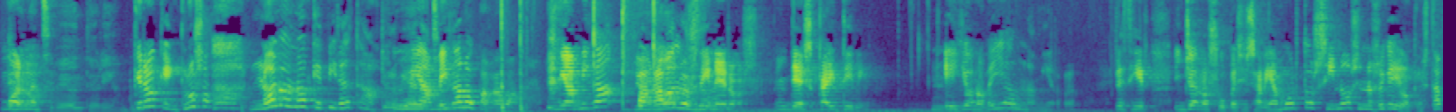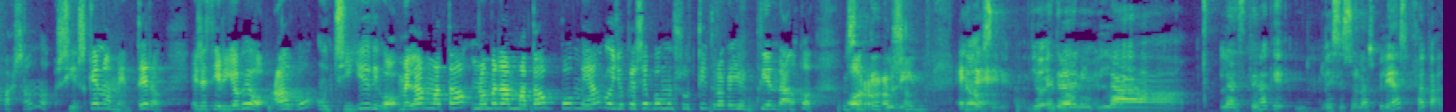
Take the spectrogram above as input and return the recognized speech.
Bueno, en HBO, en teoría. Creo que incluso. ¡Ah! No, no, no, qué pirata. Yo lo vi Mi en amiga HBO. lo pagaba. Mi amiga pagaba no. los dineros de Sky TV. Mm. Y yo no veía una mierda. Es decir, yo no supe si se había muerto, si no, si no sé qué digo, ¿qué está pasando? Si es que no me entero. Es decir, yo veo algo, un chillo y digo, ¿me la han matado? ¿No me la han matado? Ponme algo, yo que sé, ponme un subtítulo que yo entienda algo. Horroroso. Es No, que- sí. Yo, entre la, la, la escena que es eso, las peleas, fatal.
